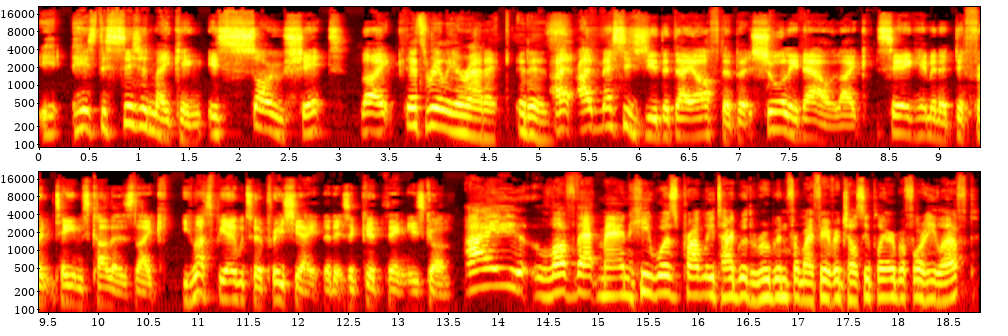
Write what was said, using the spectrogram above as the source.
his decision making is so shit. Like It's really erratic. It is. I, I messaged you the day after, but surely now, like seeing him in a different team's colours, like you must be able to appreciate that it's a good thing he's gone. I love that man. He was probably tied with Ruben for my favorite Chelsea player before he left,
